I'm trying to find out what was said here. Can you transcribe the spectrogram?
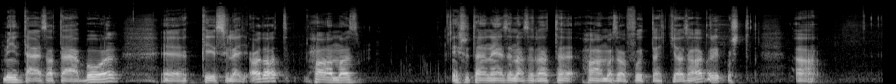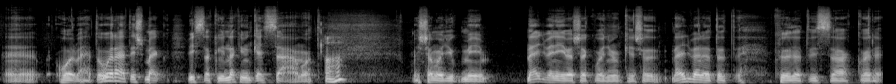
mintázatából készül egy adat, halmaz, és utána ezen az adat halmazon futtatja az algoritmust a horvát órát, és meg visszaküld nekünk egy számot. Aha. És ha mondjuk mi 40 évesek vagyunk, és a 45-öt küldött vissza, akkor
